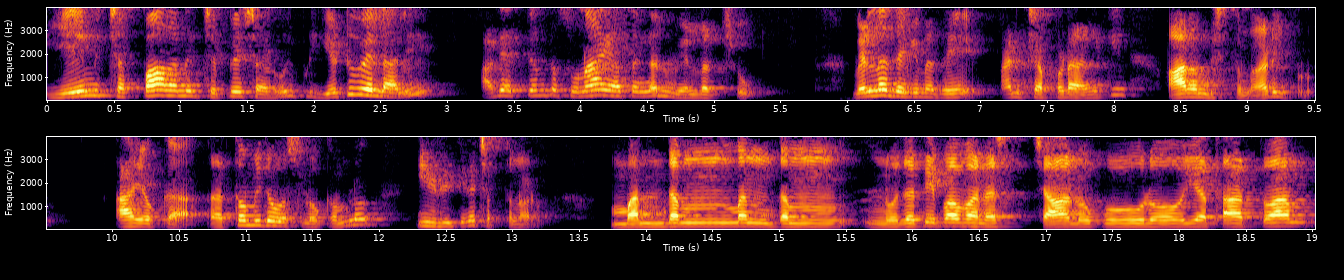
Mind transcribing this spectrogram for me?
ఏమి చెప్పాలనేది చెప్పేశాడు. ఇప్పుడు ఎటు వెళ్ళాలి? అది అత్యంత సునాయాసంగా నువ్వు వెళ్ళొచ్చు. వెళ్ళదగినదే అని చెప్పడానికి ఆరంభిస్తున్నాడు ఇప్పుడు. ఆ యొక్క తొమ్మిదవ శ్లోకంలో ఈ రీతిగా చెప్తున్నాడు. మందం మందం నుదతి పవనశ్చానుకూలో యథాత్వాం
